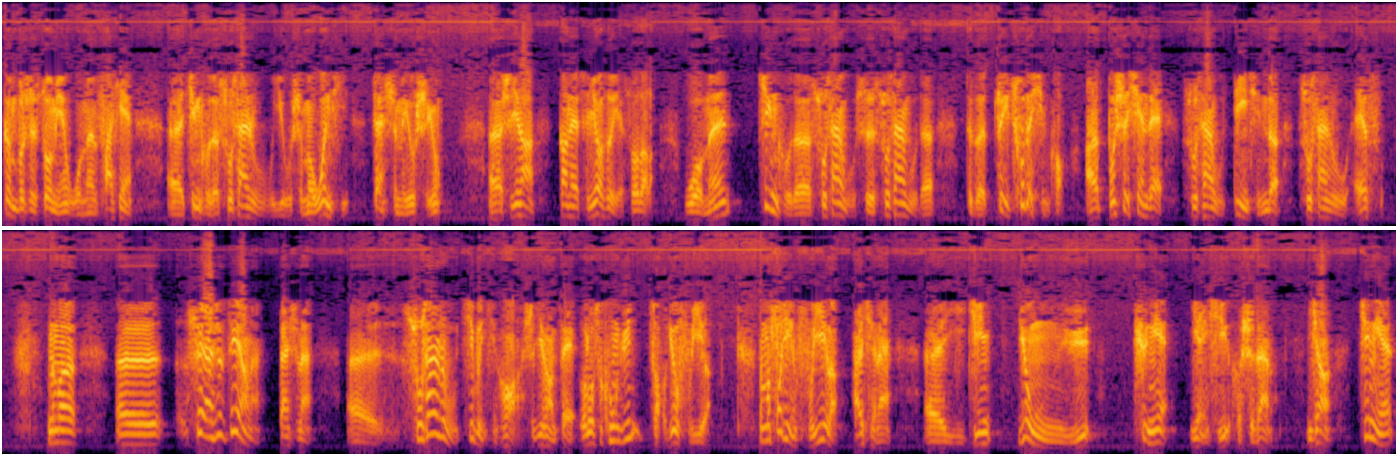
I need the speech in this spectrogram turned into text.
更不是说明我们发现呃进口的苏三十五有什么问题，暂时没有使用。呃，实际上刚才陈教授也说到了，我们进口的苏三五是苏三五的这个最初的型号，而不是现在苏三五定型的苏三十五 S。那么，呃，虽然是这样呢，但是呢。呃，苏三十五基本型号啊，实际上在俄罗斯空军早就服役了。那么不仅服役了，而且呢，呃，已经用于训练、演习和实战了。你像今年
